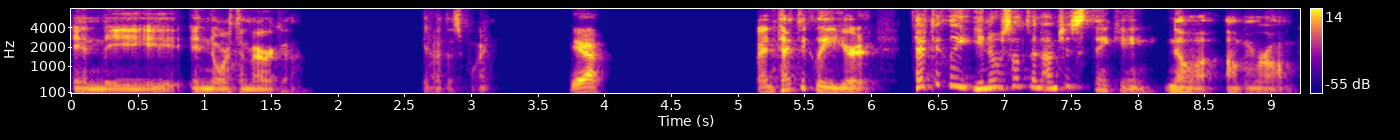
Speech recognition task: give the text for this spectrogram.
in the in North America. You know, at this point. Yeah. And technically, you're technically, you know, something. I'm just thinking. No, I'm wrong,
